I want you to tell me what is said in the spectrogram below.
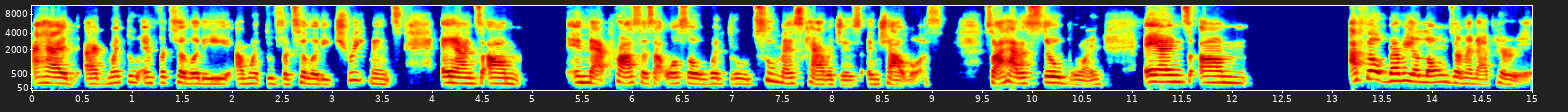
I had i went through infertility i went through fertility treatments and um in that process i also went through two miscarriages and child loss. So i had a stillborn and um i felt very alone during that period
